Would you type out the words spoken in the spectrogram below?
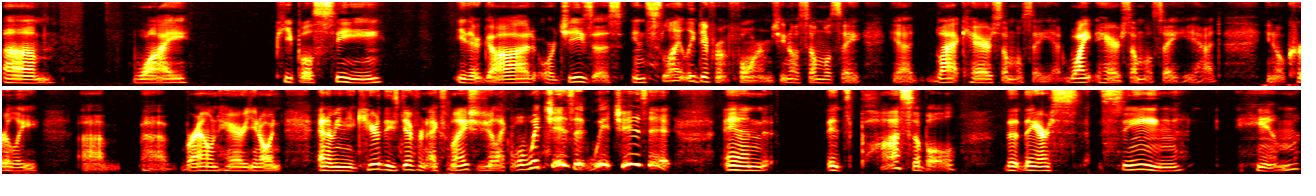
um, why people see either God or Jesus in slightly different forms. You know, some will say he had black hair, some will say he had white hair, some will say he had, you know, curly um, uh, brown hair. You know, and and I mean, you hear these different explanations. You're like, well, which is it? Which is it? And it's possible that they are seeing him,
